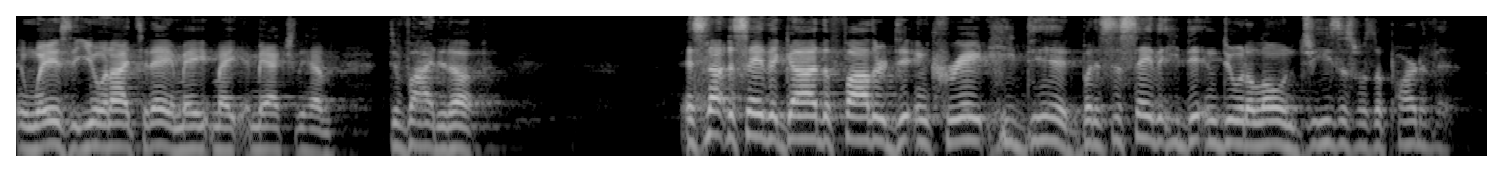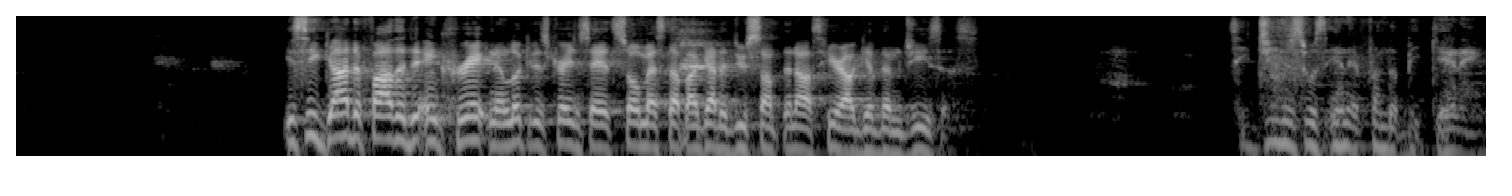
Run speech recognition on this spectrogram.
in ways that you and I today may, may, may actually have divided up. It's not to say that God the Father didn't create, He did, but it's to say that He didn't do it alone. Jesus was a part of it. You see, God the Father didn't create and then look at his creation and say, It's so messed up, I've got to do something else. Here, I'll give them Jesus. See, Jesus was in it from the beginning.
